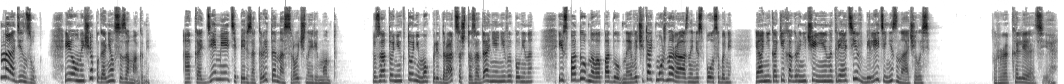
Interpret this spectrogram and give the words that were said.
на один зуб, и он еще погонялся за магами. Академия теперь закрыта на срочный ремонт. Зато никто не мог придраться, что задание не выполнено. Из подобного подобное вычитать можно разными способами – а никаких ограничений на креатив в билете не значилось. Проклятие.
